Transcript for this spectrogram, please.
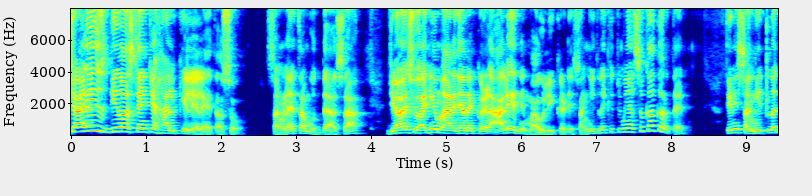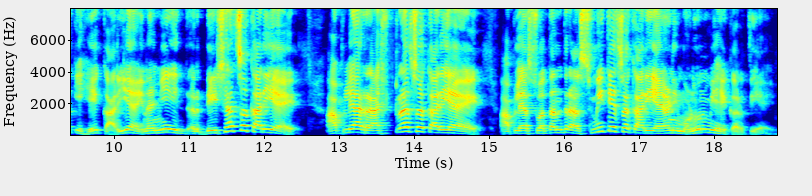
चाळीस दिवस त्यांचे हाल केलेले आहेत असो. सांगण्याचा मुद्दा असा जेव्हा शिवाजी महाराजांना कळलं आले माऊलीकडे सांगितलं की तुम्ही असं का करतायत? त्यांनी सांगितलं की हे कार्य आहे ना मी देशाचं कार्य आहे आपल्या राष्ट्राचं कार्य आहे आपल्या स्वतंत्र अस्मितेचं कार्य आहे आणि म्हणून मी हे करते आहे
